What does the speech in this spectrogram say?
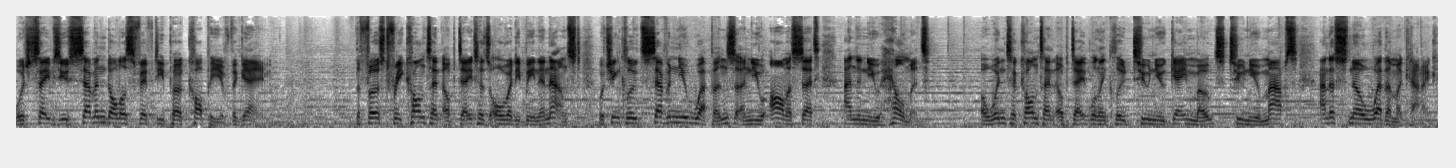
which saves you $7.50 per copy of the game. The first free content update has already been announced, which includes 7 new weapons, a new armor set, and a new helmet. A winter content update will include 2 new game modes, 2 new maps, and a snow weather mechanic.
